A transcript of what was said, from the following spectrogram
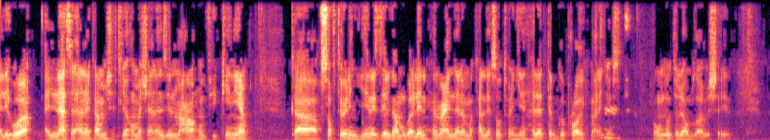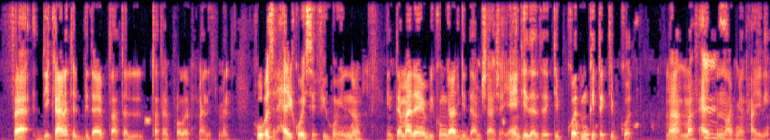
اللي هو الناس اللي أنا كان مشيت لهم عشان أنزل معاهم في كينيا ك software engineers قاموا قالوا لي إحنا ما عندنا مكان ل software engineer هل تبقى product managers فقمت قلت لهم ضابط الشيء فدي كانت البداية بتاعت ال بتاعت ال product management هو بس الحاجة الكويسه فيه هو إنه أنت ما دايما بيكون قاعد قدام شاشة. يعني أنت إذا تكتب كود ممكن تكتب كود ما ما في حاجة. تمنعك من الحاجة دي.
